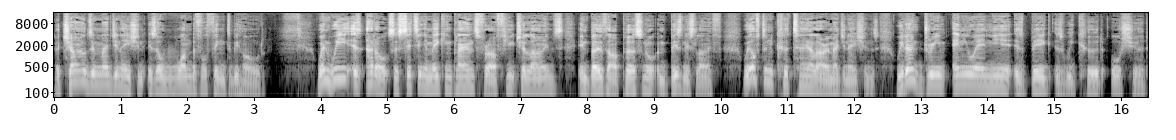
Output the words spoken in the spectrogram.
A child's imagination is a wonderful thing to behold. When we as adults are sitting and making plans for our future lives, in both our personal and business life, we often curtail our imaginations. We don't dream anywhere near as big as we could or should.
